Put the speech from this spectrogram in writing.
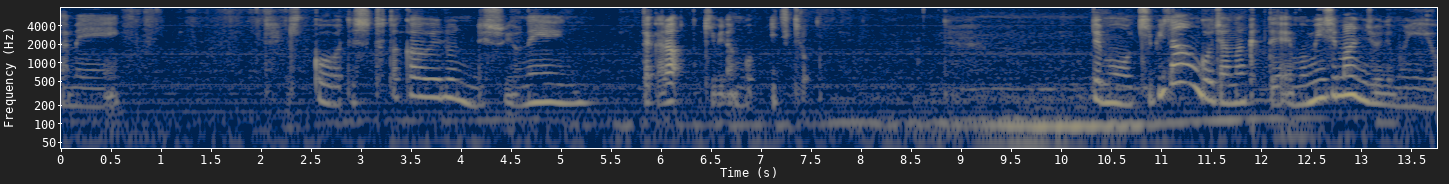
ダメ。結構私戦えるんですよね。だからきびだんご1キロ。でもきびだんごじゃなくてもみじまんじゅうでもいいよ。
